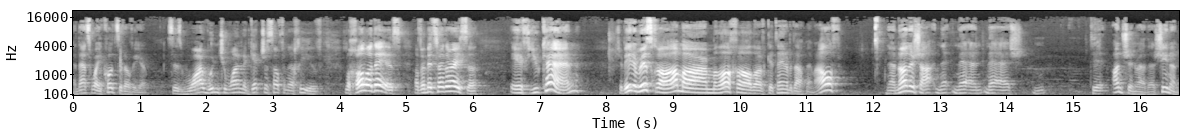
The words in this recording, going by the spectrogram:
And that's why he quotes it over here. He says, why wouldn't you want to get yourself in a l'chol adeis of a mitzvah deraisa if you can? Shabbat riska amar malacha of ketena b'daf mem alf. Now, the unshin rather, shinan.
